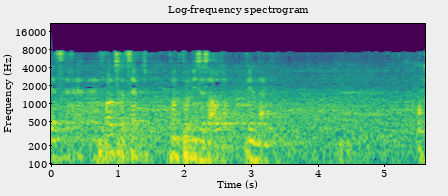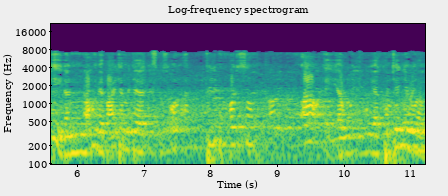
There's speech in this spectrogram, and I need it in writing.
das Erfolgsrezept von, von dieses Auto. Vielen Dank. Okay, dann machen wir weiter mit der Diskussion. Philipp, wolltest du noch? Ah, okay, ja, we, we are continuing.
